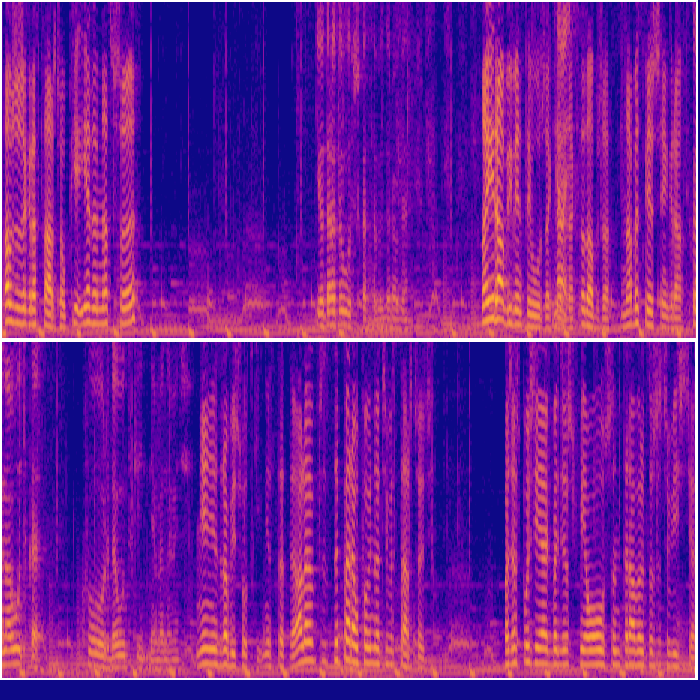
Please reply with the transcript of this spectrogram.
Dobrze, że gra starczą. Pie- jeden na trzy. I od razu łóżka sobie dorobię. No i robi więcej łóżek Nice. jednak, to dobrze. Na bezpiecznie gra. Tylko na łódkę. Kurde, łódki nie będę mieć. Nie, nie zrobisz łódki, niestety, ale z pereł powinno ci wystarczyć. Chociaż później jak będziesz miał Ocean Travel, to rzeczywiście.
